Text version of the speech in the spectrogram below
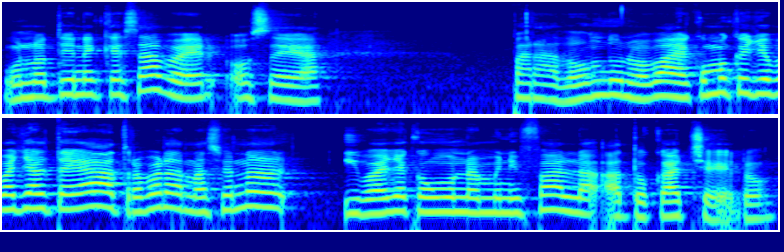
Uno tiene que saber, o sea, para dónde uno va. Es como que yo vaya al teatro, ¿verdad? Nacional y vaya con una minifalda a tocar chelo.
